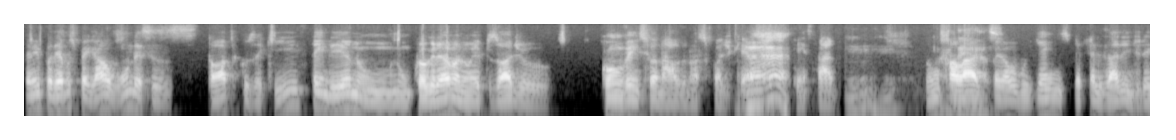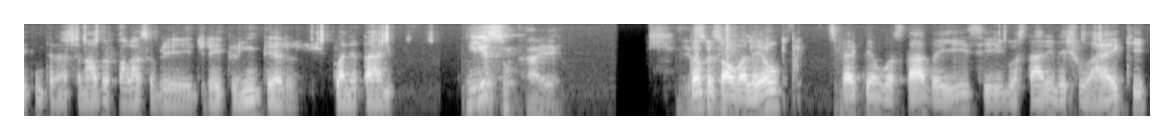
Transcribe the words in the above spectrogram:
também podemos pegar algum desses tópicos aqui e estender num, num programa, num episódio convencional do nosso podcast, é. quem sabe. Uhum. Vamos é falar, pegar alguém especializado em direito internacional para falar sobre direito interplanetário. Isso. Aí. Então, pessoal, valeu. Espero que tenham gostado aí. Se gostarem, deixa o like,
